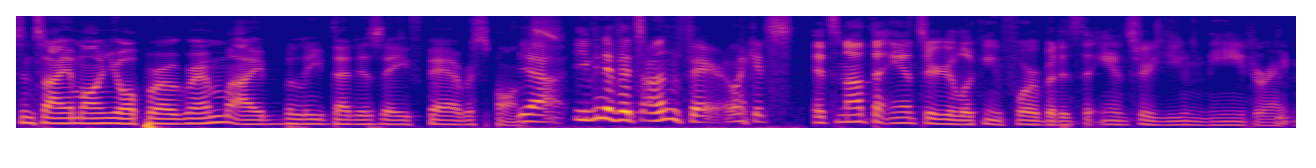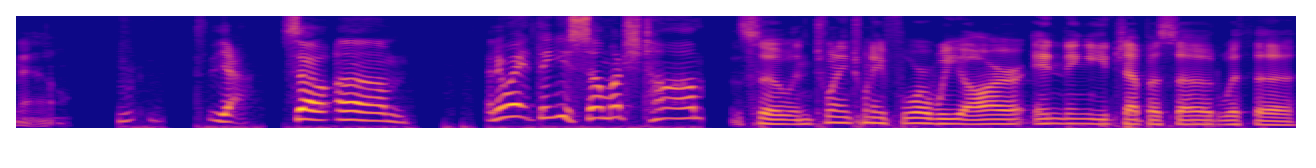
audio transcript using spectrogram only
since I am on your program, I believe that is a fair response. Yeah, even if it's unfair, like it's It's not the answer you're looking for, but it's the answer you need right now. yeah. So, um anyway, thank you so much Tom. So in 2024 we are ending each episode with a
